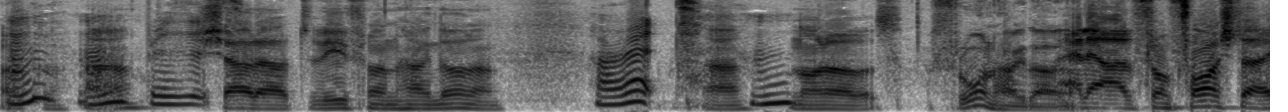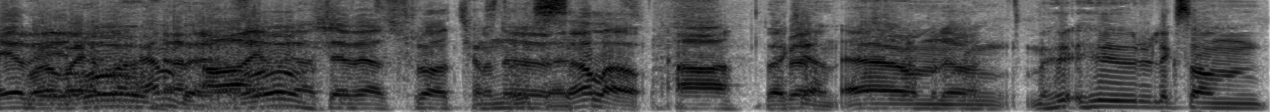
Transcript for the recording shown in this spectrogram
Mm, precis. Shoutout, vi är från Högdalen. All right. Ja, Mm. Några av oss. Från Högdalen? Eller ja, från Farsta är vi. Vad- händer? Ja, jag vet, jag vet. Förlåt. Men nu... Sellout. Ja, Verkligen. men hur, hur liksom,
